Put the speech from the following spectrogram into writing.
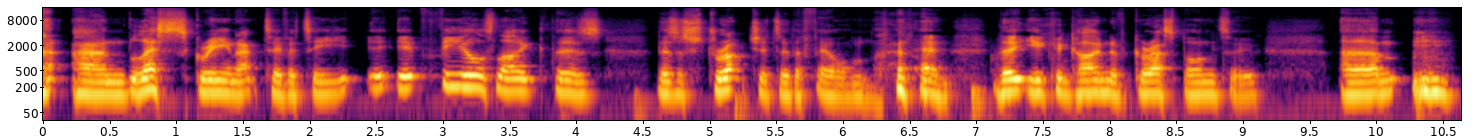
and less screen activity. It, it, feels like there's there's a structure to the film then that you can kind of grasp onto. Um,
